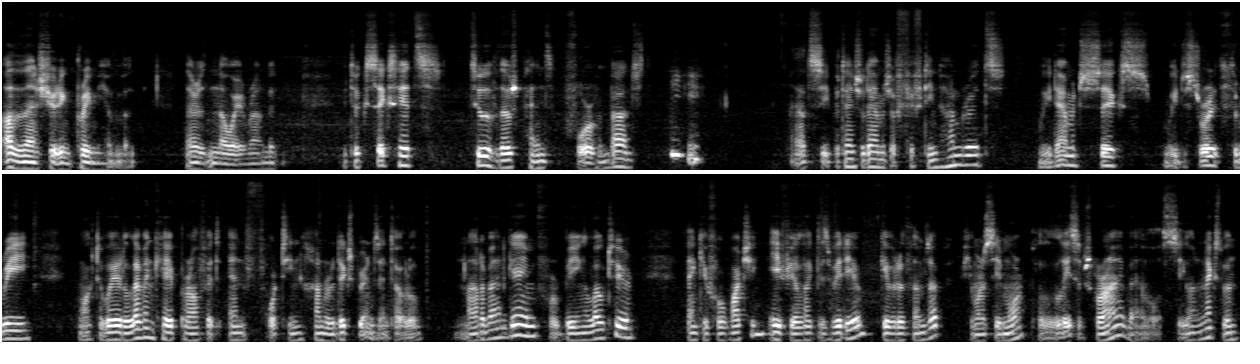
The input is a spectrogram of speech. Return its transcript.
Other than shooting premium, but there is no way around it. We took 6 hits, 2 of those penned, 4 of them bounced. Let's see, potential damage of 1500. We damaged 6, we destroyed 3, walked away with 11k profit and 1400 experience in total. Not a bad game for being a low tier. Thank you for watching. If you liked this video, give it a thumbs up. If you want to see more, please subscribe and we'll see you on the next one.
